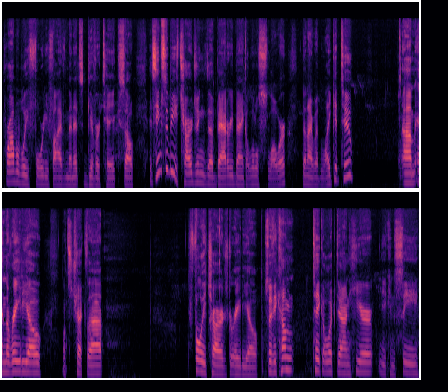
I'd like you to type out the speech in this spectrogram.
probably 45 minutes, give or take. So it seems to be charging the battery bank a little slower than I would like it to. Um, and the radio, let's check that. Fully charged radio. So if you come take a look down here, you can see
